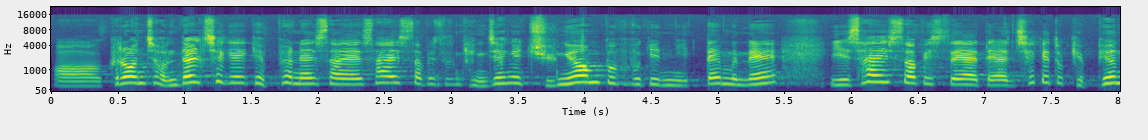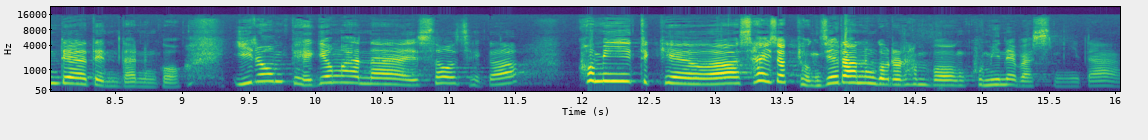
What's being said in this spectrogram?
어, 그런 전달 체계 개편에서의 사회 서비스는 굉장히 중요한 부분이기 때문에 이 사회 서비스에 대한 체계도 개편돼야 된다는 거 이런 배경 하나에서 제가 커뮤니티 케어와 사회적 경제라는 거를 한번 고민해 봤습니다.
